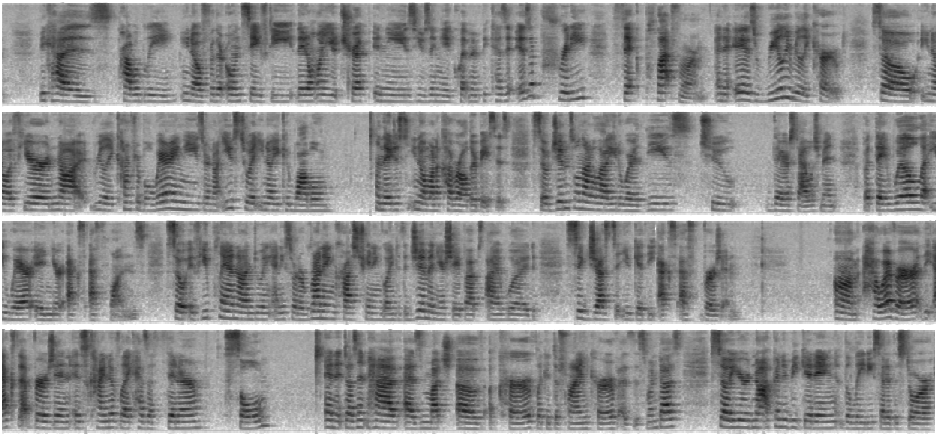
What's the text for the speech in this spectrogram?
because probably, you know, for their own safety, they don't want you to trip in these using the equipment because it is a pretty thick platform and it is really, really curved. So, you know, if you're not really comfortable wearing these or not used to it, you know, you could wobble and they just, you know, want to cover all their bases. So gyms will not allow you to wear these to their establishment, but they will let you wear in your XF ones. So if you plan on doing any sort of running, cross-training, going to the gym in your shape-ups, I would suggest that you get the XF version. Um, however, the XF version is kind of like has a thinner sole and it doesn't have as much of a curve, like a defined curve as this one does. So you're not going to be getting, the lady said at the store,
